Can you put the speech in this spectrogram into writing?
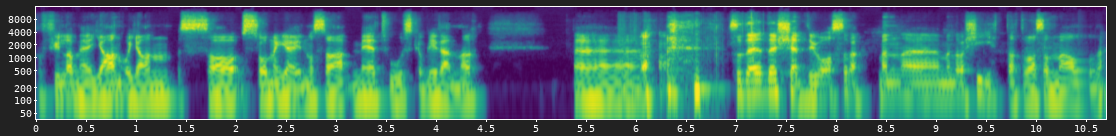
på fylla med Jan, og Jan så, så meg i øynene og sa vi to skal bli venner. Uh, så det, det skjedde jo også, da. Men, uh, men det var ikke gitt at det var sånn med alle.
